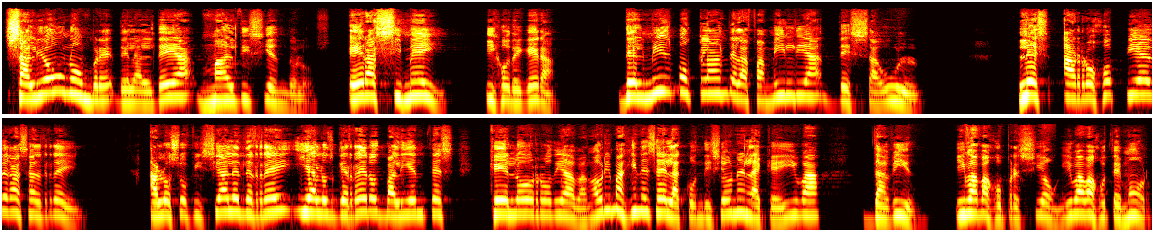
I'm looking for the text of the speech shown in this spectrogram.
salió un hombre de la aldea maldiciéndolos. Era Simei, hijo de Gera, del mismo clan de la familia de Saúl les arrojó piedras al rey, a los oficiales del rey y a los guerreros valientes que lo rodeaban. Ahora imagínense la condición en la que iba David. Iba bajo presión, iba bajo temor.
